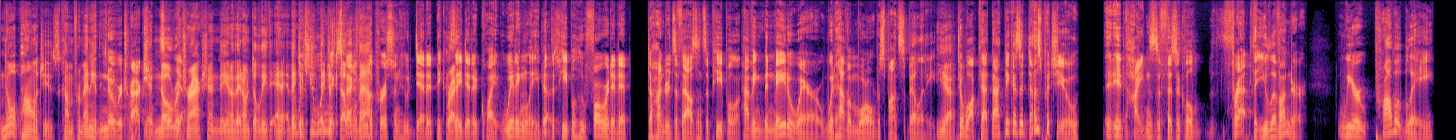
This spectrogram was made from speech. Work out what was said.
No apologies come from any of these. No retractions. Yeah, no Yeah. retraction. You know, they don't delete it. And they Which just, you wouldn't just expect double from the person who did it because Right. they did it quite wittingly. But the people who forwarded it to hundreds of thousands of people, having been made aware, would have a moral responsibility Yeah. to walk that back because it does put you, it, it heightens the physical threat that you live under. We're probably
